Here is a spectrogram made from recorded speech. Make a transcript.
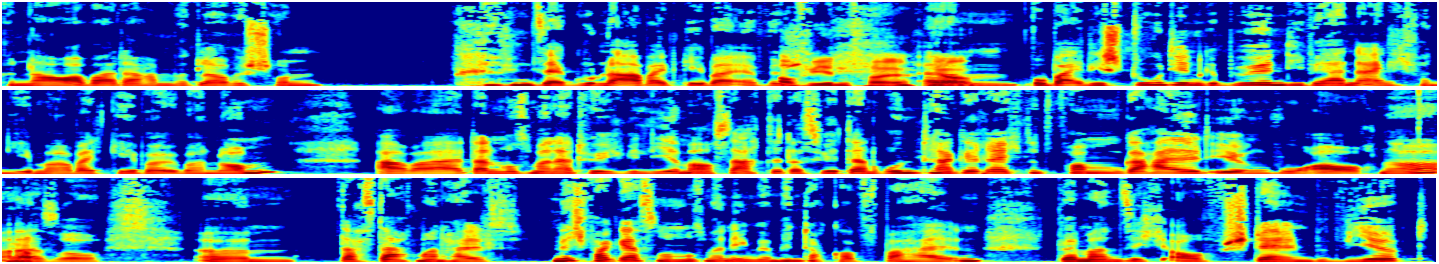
genau, aber da haben wir, glaube ich, schon einen sehr guten Arbeitgeber erwischt. Auf jeden Fall, ja. Ähm, wobei die Studiengebühren, die werden eigentlich von jedem Arbeitgeber übernommen. Aber dann muss man natürlich, wie Liam auch sagte, das wird dann runtergerechnet vom Gehalt irgendwo auch, ne? Ja. Also ähm, das darf man halt nicht vergessen und muss man irgendwie im Hinterkopf behalten, wenn man sich auf Stellen bewirbt,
